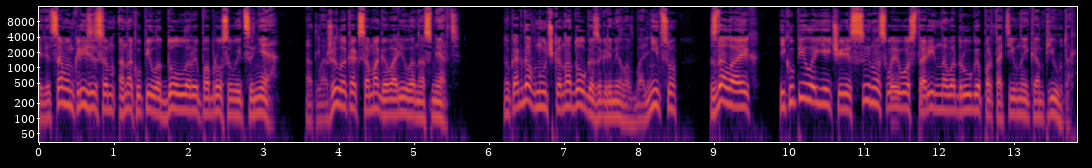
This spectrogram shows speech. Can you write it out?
Перед самым кризисом она купила доллары по бросовой цене, отложила, как сама говорила, на смерть. Но когда внучка надолго загремела в больницу, сдала их и купила ей через сына своего старинного друга портативный компьютер.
